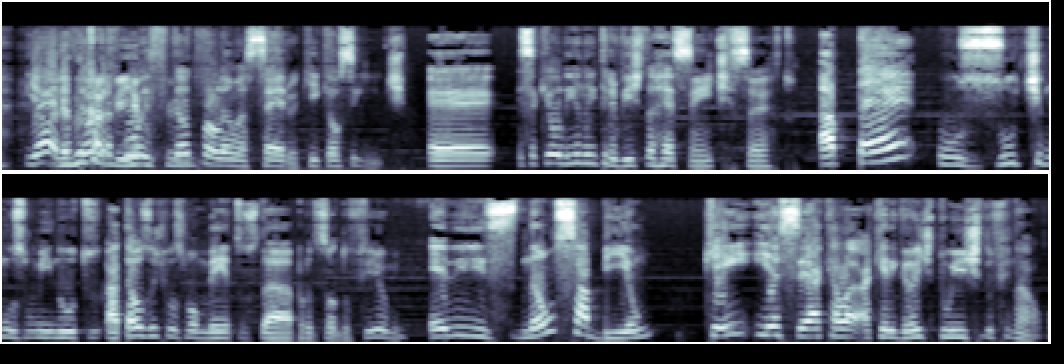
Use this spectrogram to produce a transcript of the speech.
E olha, Eu tem outra vi o coisa, filme. tem outro problema sério aqui que é o seguinte. É, isso aqui eu li numa entrevista recente, certo? Até os últimos minutos, até os últimos momentos da produção do filme, eles não sabiam quem ia ser aquela, aquele grande twist do final.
